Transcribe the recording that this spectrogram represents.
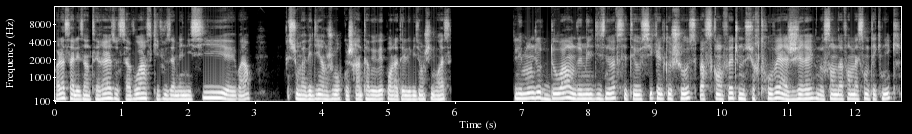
voilà, ça les intéresse de savoir ce qui vous amène ici et voilà. Si on m'avait dit un jour que je serais interviewée pour la télévision chinoise, les mondiaux de Doha en 2019, c'était aussi quelque chose parce qu'en fait, je me suis retrouvée à gérer le centre d'information technique.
